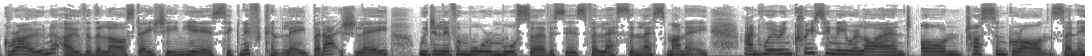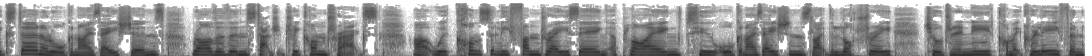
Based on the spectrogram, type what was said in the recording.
grown over the last 18 years significantly, but actually, we deliver more and more services for less and less money. And we're increasingly reliant on trusts and grants and external organisations rather than statutory contracts. Uh, we're constantly fundraising, applying to organisations like the Lottery, Children in Need, Comic Relief, and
